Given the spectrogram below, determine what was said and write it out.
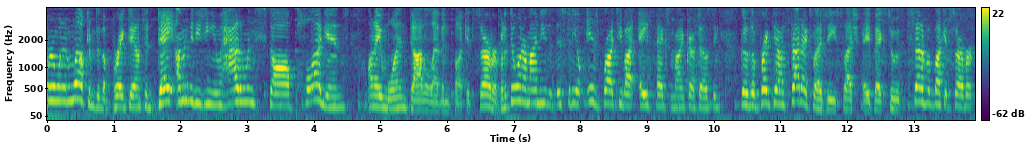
everyone and welcome to the breakdown. Today I'm going to be teaching you how to install plugins on a 1.11 Bukkit server. But I do want to remind you that this video is brought to you by Apex Minecraft Hosting. Go to thebreakdown.xyz slash apex to set up a Bukkit server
